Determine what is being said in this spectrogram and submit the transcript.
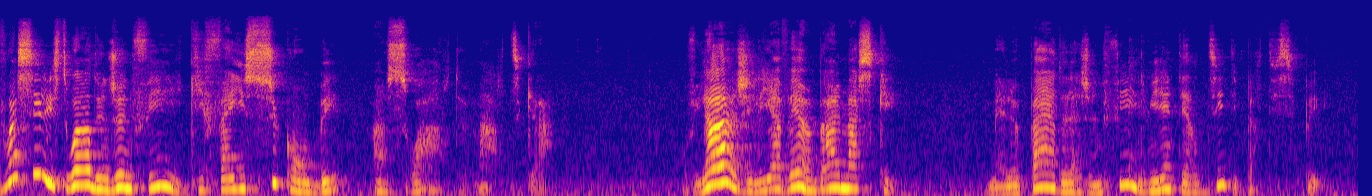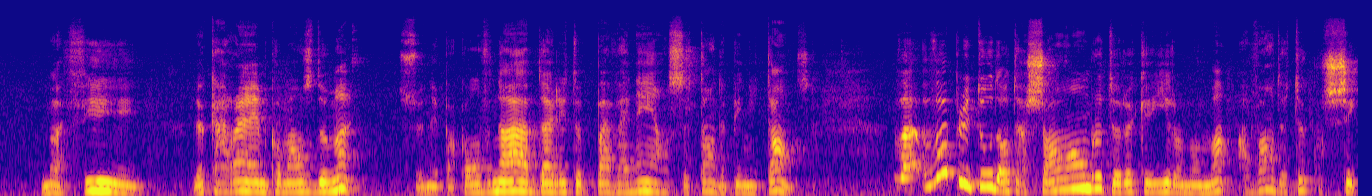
Voici l'histoire d'une jeune fille qui faillit succomber un soir de Mardi Gras. Il y avait un bal masqué, mais le père de la jeune fille lui interdit d'y participer. Ma fille, le carême commence demain. Ce n'est pas convenable d'aller te pavaner en ce temps de pénitence. Va, va, plutôt dans ta chambre te recueillir un moment avant de te coucher.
